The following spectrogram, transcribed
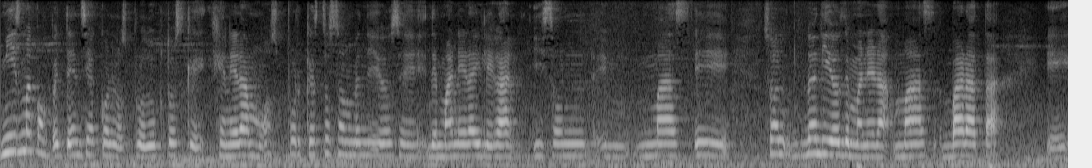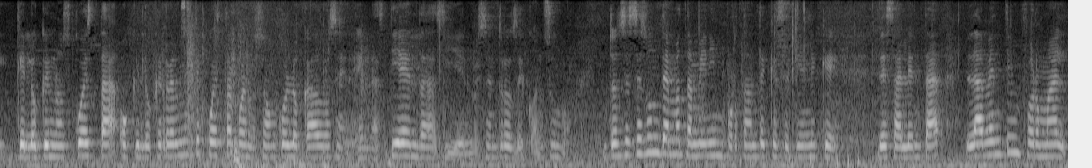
misma competencia con los productos que generamos porque estos son vendidos eh, de manera ilegal y son eh, más son vendidos de manera más barata eh, que lo que nos cuesta o que lo que realmente cuesta cuando son colocados en, las tiendas y en los centros de consumo. Entonces es un tema también importante que se tiene que desalentar. La venta informal,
